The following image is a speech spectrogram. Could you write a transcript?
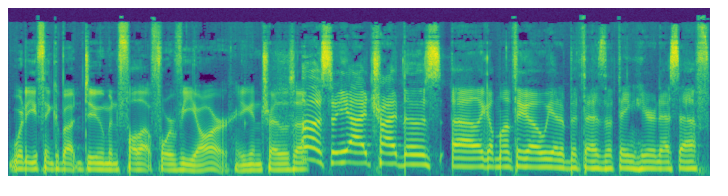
what do you think about Doom and Fallout 4 VR? Are you gonna try those out? Oh, so yeah, I tried those uh, like a month ago. We had a Bethesda thing here in SF.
